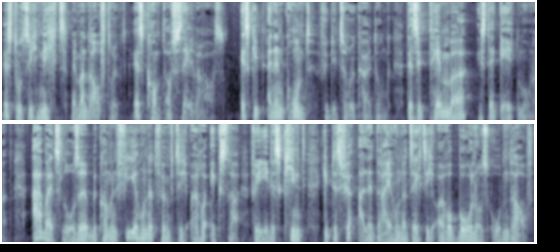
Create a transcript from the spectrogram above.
es tut sich nichts, wenn man draufdrückt. Es kommt aufs selbe raus. Es gibt einen Grund für die Zurückhaltung. Der September ist der Geldmonat. Arbeitslose bekommen 450 Euro extra. Für jedes Kind gibt es für alle 360 Euro Bonus obendrauf.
